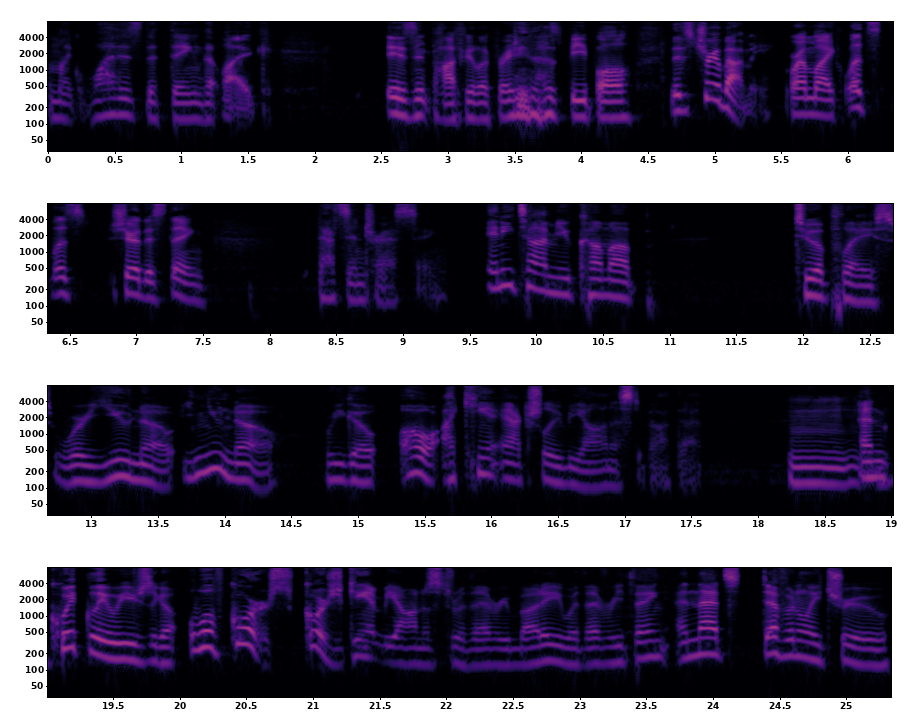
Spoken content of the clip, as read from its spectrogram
I'm like, what is the thing that like isn't popular for any of those people that's true about me? Where I'm like, let's let's share this thing. That's interesting. Anytime you come up to a place where you know, and you know, where you go, oh, I can't actually be honest about that. Mm. And quickly we usually go, well, of course, of course, you can't be honest with everybody, with everything. And that's definitely true.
